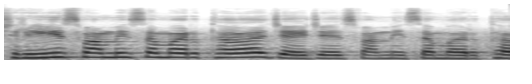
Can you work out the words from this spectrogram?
श्री स्वामी समर्थ जय जय स्वामी समर्थ.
